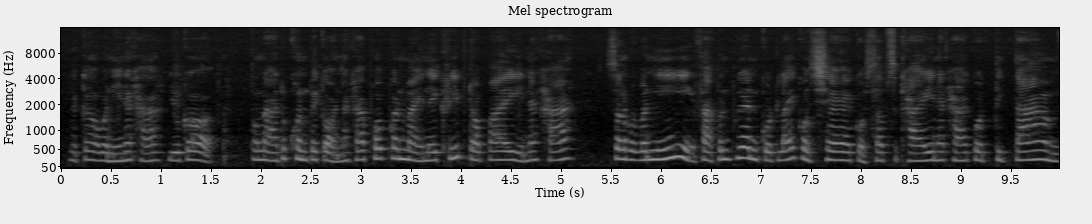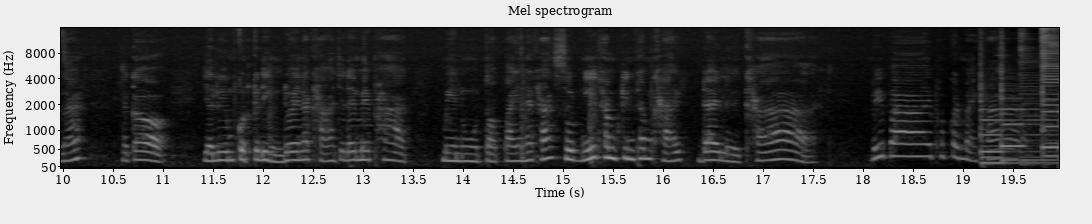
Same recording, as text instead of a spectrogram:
แล้วก็วันนี้นะคะยุก็ต้องลาทุกคนไปก่อนนะคะ พบกันใหม่ในคลิปต่อไปนะคะสำหรับวันนี้ฝากเพื่อนๆ กดไลค์ กดแชร์ กด Subscribe นะคะ กดติดตามนะ แล้วก็ อย่าลืมกดกระดิ่งด้วยนะคะ จะได้ไม่พลาดเมนูต่อไปนะคะ สูตรนี้ทำกินทำขายได้เลยค่ะ บ๊ายบาย พบกันใหม่ค่ะ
